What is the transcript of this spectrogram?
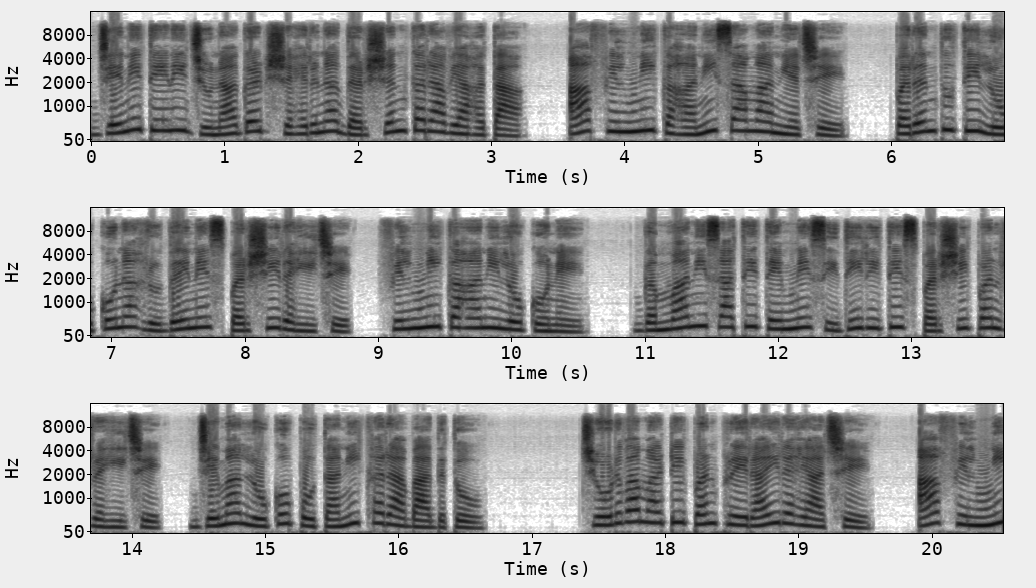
જેને તેણે જૂનાગઢ શહેરના દર્શન કરાવ્યા હતા. આ ફિલ્મની કહાની સામાન્ય છે, પરંતુ તે લોકોના હૃદયને સ્પર્શી રહી છે. ફિલ્મની કહાની લોકોને ગમવાની સાથે તેમને સીધી રીતે સ્પર્શી પણ રહી છે, જેમાં લોકો પોતાની ખરાબ આદતો છોડવા માટે પણ પ્રેરાઈ રહ્યા છે. આ ફિલ્મની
